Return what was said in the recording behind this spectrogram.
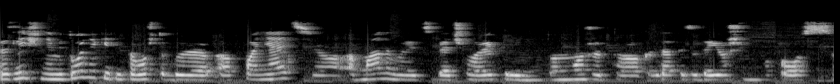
различные методики для того, чтобы э, понять, э, обманывает тебя человек или нет. Он может, когда ты задаешь ему вопрос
